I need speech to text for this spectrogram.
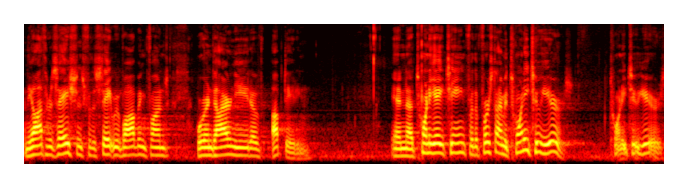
and the authorizations for the state revolving funds were in dire need of updating. In uh, 2018, for the first time in 22 years, 22 years,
